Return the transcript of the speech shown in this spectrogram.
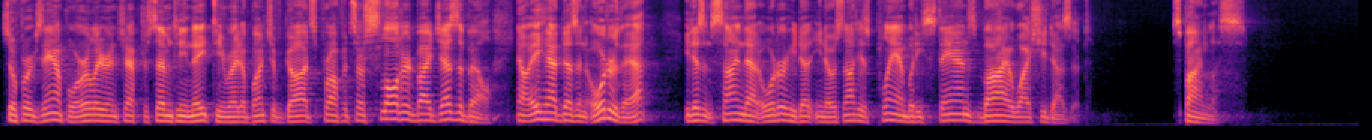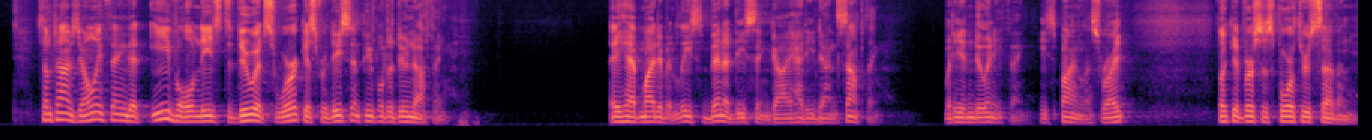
So, for example, earlier in chapter 17 and 18, right, a bunch of God's prophets are slaughtered by Jezebel. Now, Ahab doesn't order that. He doesn't sign that order. He does, you know, it's not his plan, but he stands by why she does it spineless. Sometimes the only thing that evil needs to do its work is for decent people to do nothing. Ahab might have at least been a decent guy had he done something, but he didn't do anything. He's spineless, right? Look at verses 4 through 7.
